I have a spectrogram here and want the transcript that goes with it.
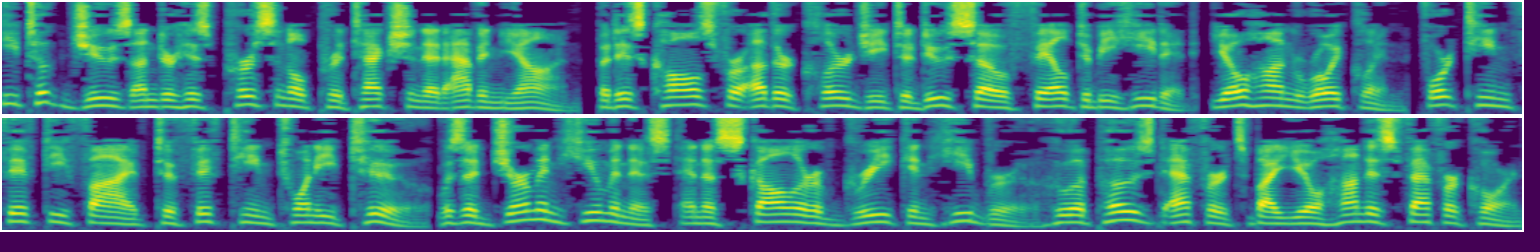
He took Jews under his personal protection at Avignon, but his calls for other clergy to do so failed to be heeded. Johann Reuchlin (1455–1522) was a German humanist and a scholar of Greek and Hebrew who opposed efforts by Johannes Pfefferkorn,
